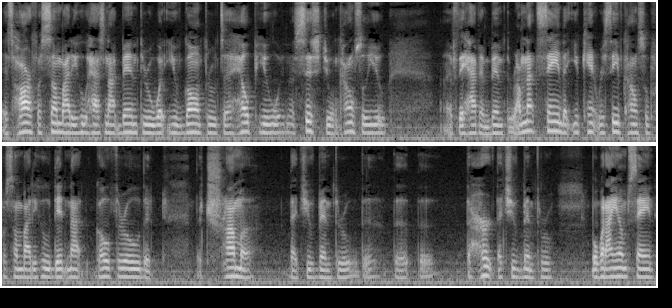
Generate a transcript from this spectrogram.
It's hard for somebody who has not been through what you've gone through to help you and assist you and counsel you uh, if they haven't been through. I'm not saying that you can't receive counsel for somebody who did not go through the the trauma that you've been through, the the the the hurt that you've been through. But what I am saying,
